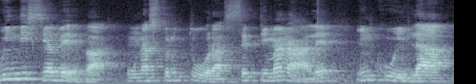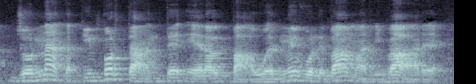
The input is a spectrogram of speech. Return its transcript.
quindi si aveva una struttura settimanale in cui la giornata più importante era il power. Noi volevamo arrivare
